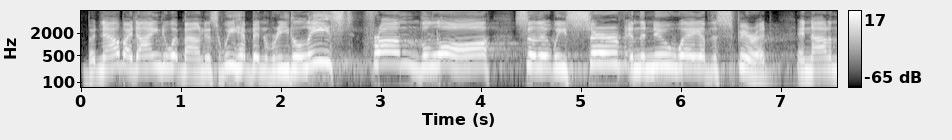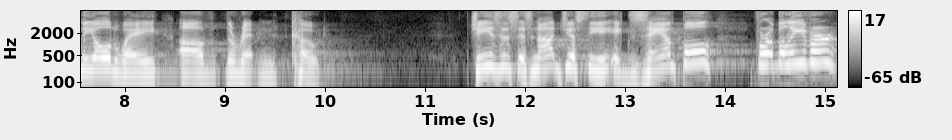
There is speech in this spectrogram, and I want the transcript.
But now, by dying to what bound us, we have been released from the law so that we serve in the new way of the Spirit and not in the old way of the written code. Jesus is not just the example for a believer,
